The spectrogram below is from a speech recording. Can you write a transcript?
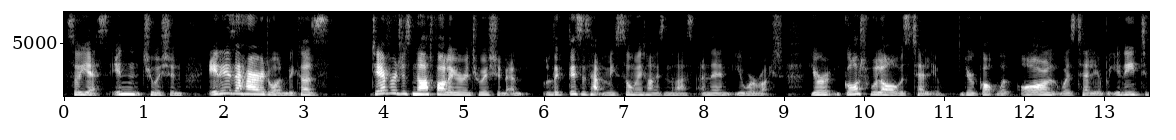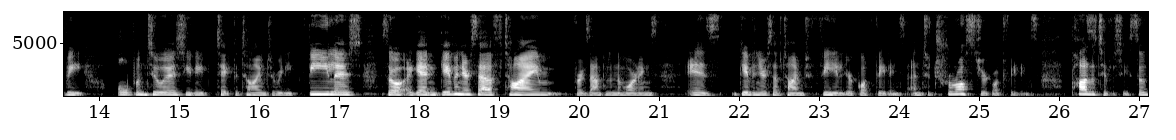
So yes, intuition. It is a hard one because do you ever just not follow your intuition and like this has happened to me so many times in the past, and then you were right. Your gut will always tell you. Your gut will always tell you, but you need to be open to it. You need to take the time to really feel it. So again, giving yourself time, for example, in the mornings, is giving yourself time to feel your gut feelings and to trust your gut feelings. Positivity. So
